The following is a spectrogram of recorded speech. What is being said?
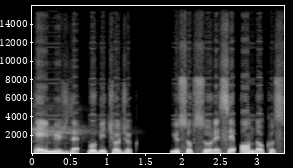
Hey müjde, bu bir çocuk. Yusuf Suresi, 19.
